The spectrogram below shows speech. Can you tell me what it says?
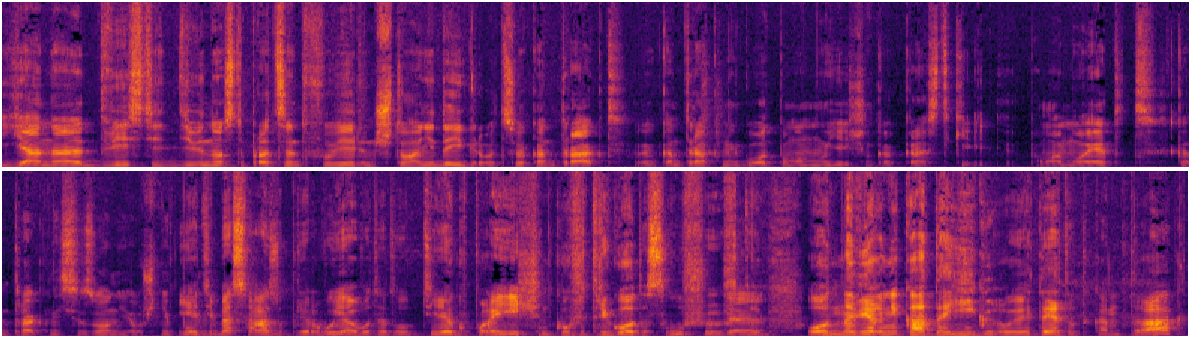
я на 290% уверен, что они доигрывают свой контракт, э, контрактный год, по-моему, Ещенко как раз-таки по-моему, этот контрактный сезон, я уж не помню. Я тебя сразу прерву, я вот эту вот телегу про Ещенко уже три года слушаю, да? что он наверняка доигрывает этот контракт,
